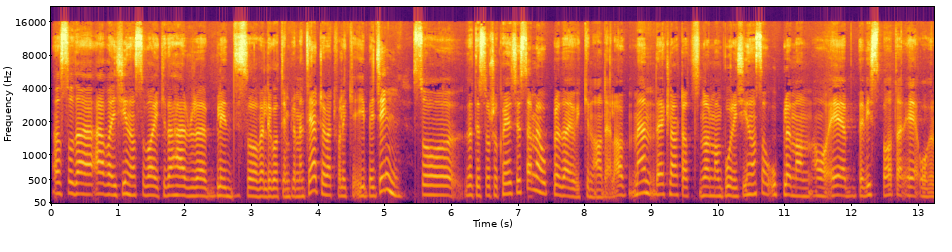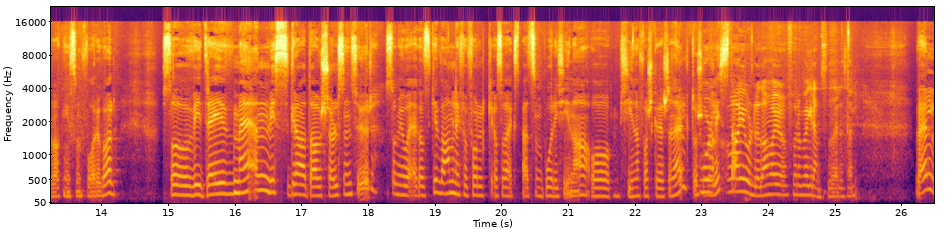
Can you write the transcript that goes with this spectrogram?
Altså, Da jeg var i Kina, så var ikke dette eh, blitt så veldig godt implementert. I hvert fall ikke i Beijing. Så dette social credit-systemet opplevde jeg jo ikke noe del av. Men det er klart at når man bor i Kina, så opplever man og er bevisst på at det er overvåking som foregår. Så vi drev med en viss grad av sjølsensur, som jo er ganske vanlig for folk, altså eksperter som bor i Kina, og kinaforskere generelt, og journalister. hva gjorde dere da for å begrense dere selv? Vel,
